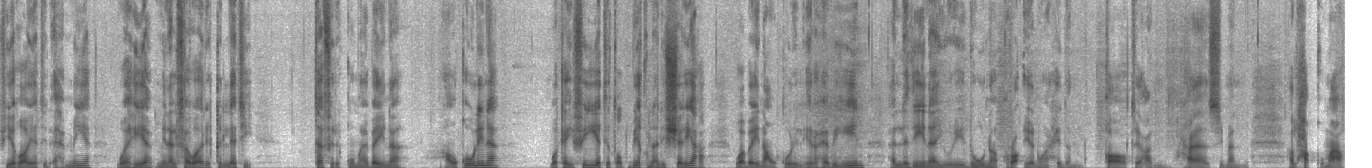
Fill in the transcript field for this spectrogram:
في غاية الأهمية وهي من الفوارق التي تفرق ما بين عقولنا وكيفية تطبيقنا للشريعة وبين عقول الإرهابيين الذين يريدون رأيا واحدا قاطعا حاسما. الحق معه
